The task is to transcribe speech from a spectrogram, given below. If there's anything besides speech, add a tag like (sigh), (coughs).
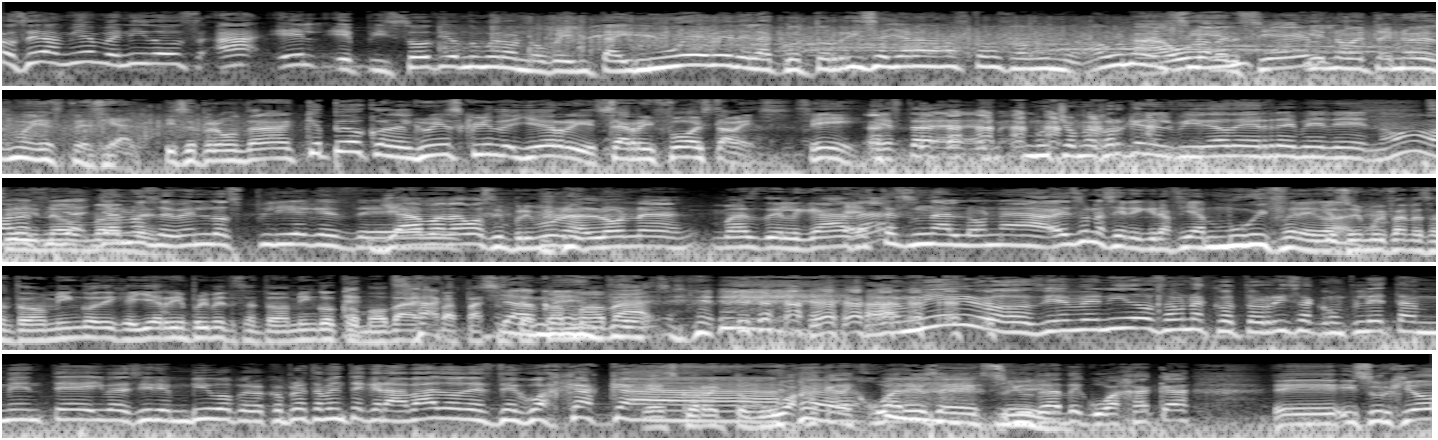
amigos? Sean bienvenidos a el episodio número 99 de La Cotorrisa. Ya nada más estamos a uno. A uno, A del, uno 100, del 100. Y el 99 es muy especial. Y se preguntarán, ¿qué pedo con el green screen de Jerry? Se rifó esta vez. Sí, está eh, mucho mejor que en el video de RBD, ¿no? Ahora Sí, sí, no ya, ya no se ven los pliegues de... Ya mandamos a imprimir una lona más delgada. Esta es una lona, es una serigrafía muy fregona. Yo soy muy fan de Santo Domingo. Dije, Jerry, imprímete Santo Domingo como vas, papacito, como vas. (laughs) Amigos, bienvenidos a una cotorriza completamente, iba a decir en vivo, pero completamente grabado desde Oaxaca. Es correcto, Oaxaca de Juárez, eh, Sí. ciudad de Oaxaca. eh, y surgió,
